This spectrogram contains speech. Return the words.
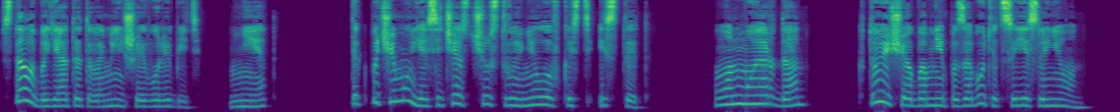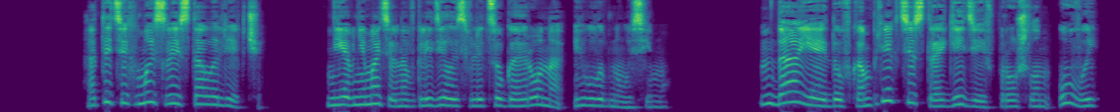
Стала бы я от этого меньше его любить? Нет. Так почему я сейчас чувствую неловкость и стыд? Он мой Ордан. Кто еще обо мне позаботится, если не он? От этих мыслей стало легче. Я внимательно вгляделась в лицо Гайрона и улыбнулась ему. Да, я иду в комплекте с трагедией в прошлом, увы.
